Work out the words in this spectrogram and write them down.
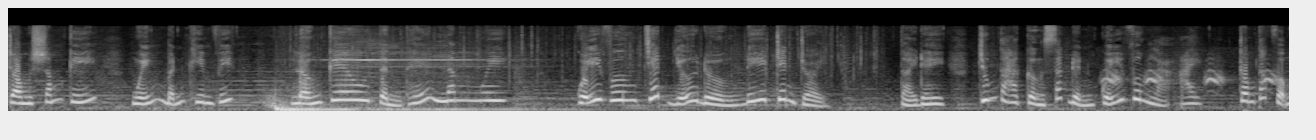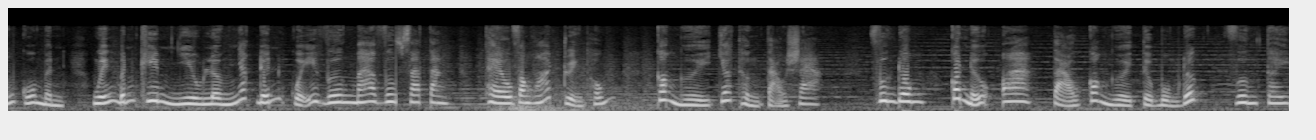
Trong sấm ký, Nguyễn Bỉnh Khiêm viết Lợn kêu tình thế lâm nguy Quỷ vương chết giữa đường đi trên trời Tại đây, chúng ta cần xác định quỷ vương là ai. Trong tác phẩm của mình, Nguyễn Bỉnh Khiêm nhiều lần nhắc đến quỷ vương ma vương sa tăng. Theo văn hóa truyền thống, con người do thần tạo ra. Vương Đông có nữ oa tạo con người từ bùn đất. Vương Tây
